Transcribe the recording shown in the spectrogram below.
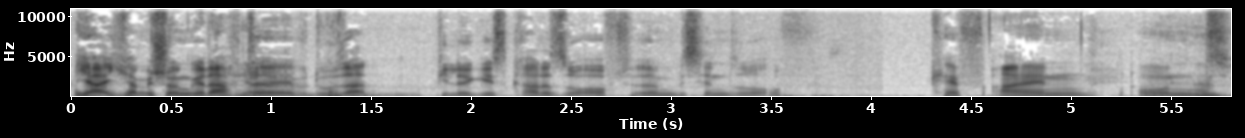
Ja, ich habe mir schon gedacht, Ja. äh, du sagst, Pile gehst gerade so auf äh, ein bisschen so auf Kev ein und ja,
